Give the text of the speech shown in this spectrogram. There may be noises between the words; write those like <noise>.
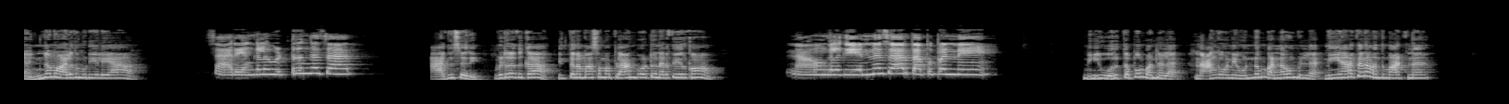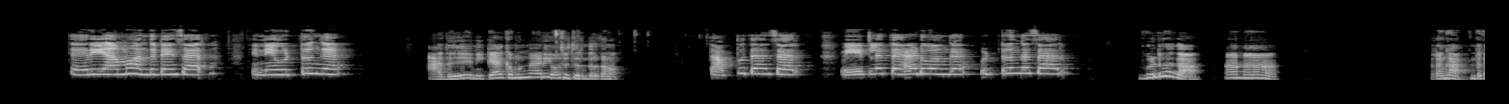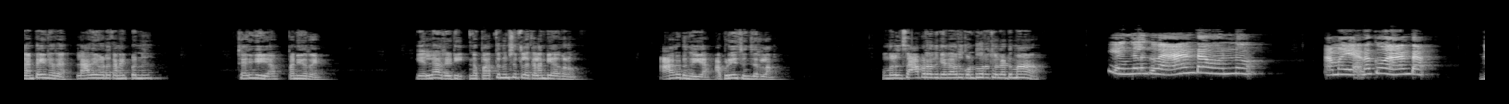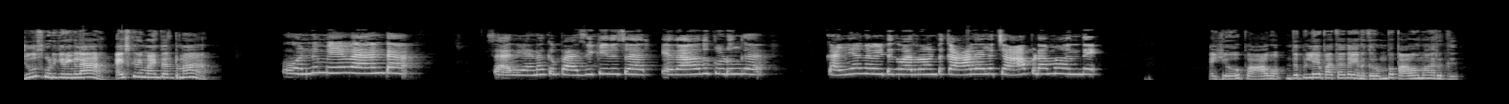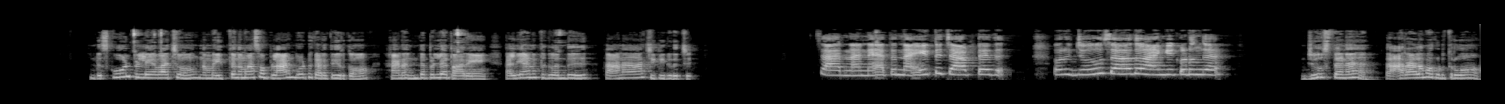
என்ன இன்னமும் அழுக முடியலையா? சார் எங்களை விட்டுருங்க சார். அது சரி. விடுறதுக்கா? இத்தனை மாசமா பிளான் போட்டு நடத்தி இருக்கோம் நான் உங்களுக்கு என்ன சார் தப்பு பண்ணேன் நீ ஒரு தப்பும் பண்ணல. நாங்க உன்னை ஒண்ணும் பண்ணவும் இல்ல. நீ தானே வந்து மாட்டின? தெரியாம வந்துட்டேன் சார். என்னை விட்டுருங்க. அது நீ கேட்க முன்னாடி யோசிச்சிருந்திருக்கணும். தப்பு தான் சார். வீட்ல தேடுவாங்க. விட்டுருங்க சார். விடுறதா? ஆஹா. ரங்கா இந்த கண்டெய்னரை லாரியோட கனெக்ட் பண்ணு. சரிங்க ஐயா பண்ணிடுறேன். எல்லாம் ரெடி இன்னும் பத்து நிமிஷத்துல கிளம்பி ஆகணும். ஆகட்டுங்க ஐயா அப்படியே செஞ்சிடலாம். உங்களுக்கு சாப்பிடறதுக்கு ஏதாவது கொண்டு வர சொல்லட்டுமா? எங்களுக்கு வேண்டாம் ஒன்றும் ஆமா எனக்கும் வேண்டாம். ஜூஸ் குடிக்கிறீங்களா? ஐஸ்கிரீம் வாங்கி தரட்டுமா? ஒண்ணுமே வேண்டாம். சார் எனக்கு பசிக்குது சார். ஏதாவது கொடுங்க. கல்யாண வீட்டுக்கு வர்றோன்ட்டு காலையில சாப்பிடாம வந்தேன். ஐயோ பாவம். இந்த பிள்ளைய பார்த்தாதான் எனக்கு ரொம்ப பாவமா இருக்கு. இந்த ஸ்கூல் பிள்ளையவாச்சும் நம்ம இத்தனை மாசம் பிளான் போட்டு கடத்தியிருக்கோம். ஆனா இந்த பிள்ளை பாரேன் கல்யாணத்துக்கு வந்து தானா சிக்கிக்கிடுச்சு. சார் நான் நேத்து நைட்டு சாப்பிட்டது. ஒரு ஜூஸாவது வாங்கி கொடுங்க. ஜூஸ் தானே? தாராளமா கொடுத்துருவோம்.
